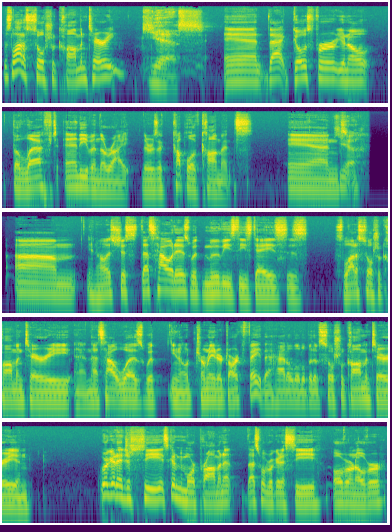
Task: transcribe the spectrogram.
there's a lot of social commentary Yes. And that goes for you know the left and even the right. There's a couple of comments. And Yeah. um you know it's just that's how it is with movies these days is it's a lot of social commentary. And that's how it was with you know terminator dark fate that had a little bit of social commentary. And we're gonna just see it's gonna be more prominent. That's what we're gonna see over and over.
